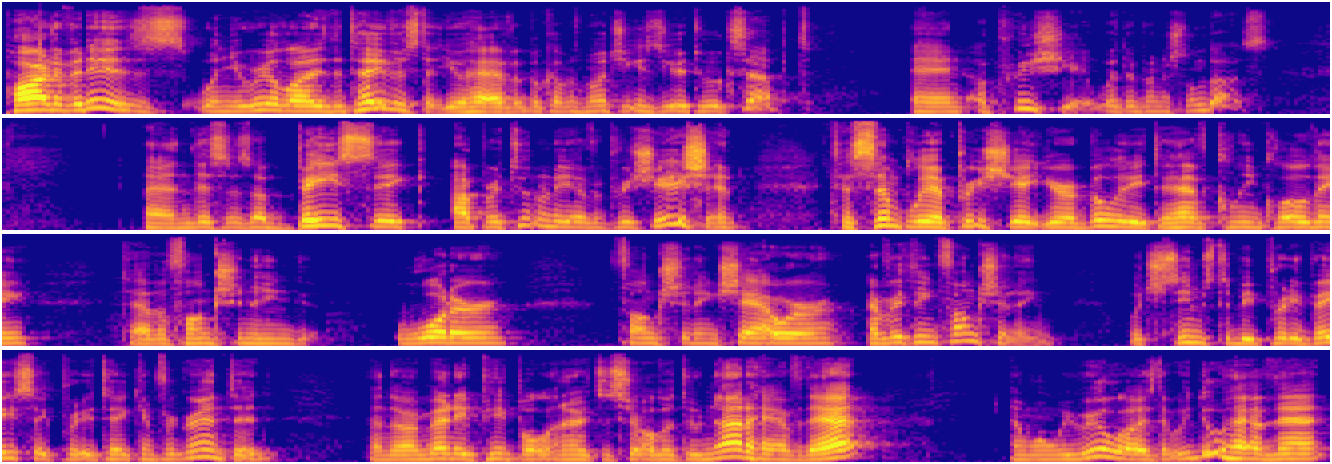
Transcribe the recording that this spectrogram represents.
Part of it is when you realize the tavis that you have, it becomes much easier to accept and appreciate what the Ribbono Shel Olam does. And this is a basic opportunity of appreciation to simply appreciate your ability to have clean clothing, to have a functioning water, functioning shower, everything functioning, which seems to be pretty basic, pretty taken for granted. And there are many people in Eretz Yisrael that do not have that. And when we realize that we do have that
